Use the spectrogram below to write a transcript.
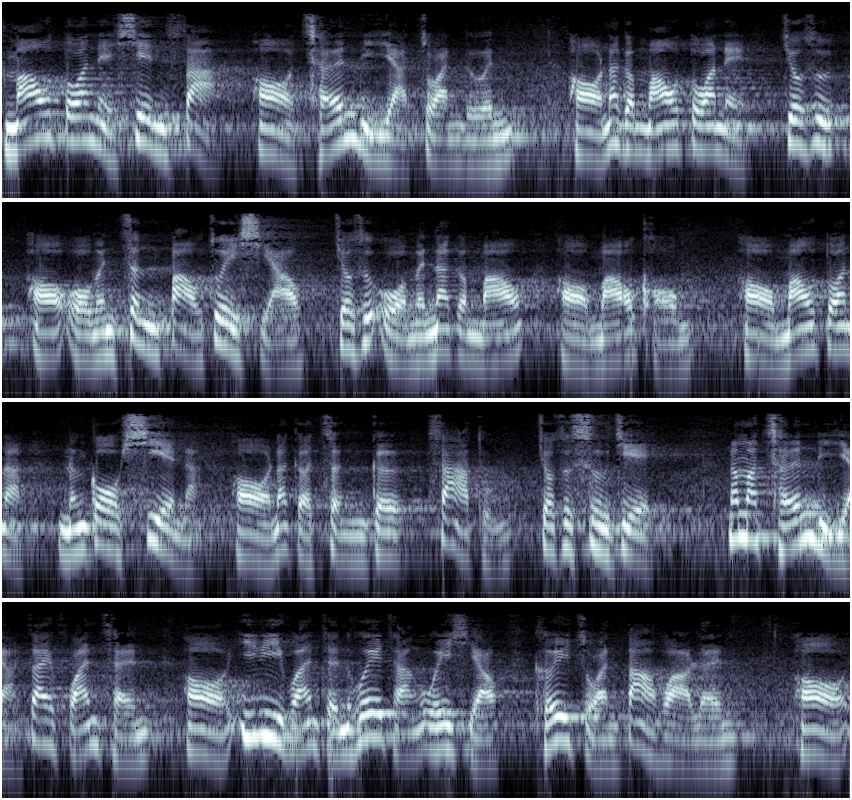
毛端呢现煞哦，成理呀转轮哦，那个毛端呢，就是哦，我们正报最小，就是我们那个毛哦毛孔哦毛端啊，能够现呐哦那个整个煞土就是世界。那么城里呀，在凡尘哦一粒凡尘非常微小，可以转大法人。哦，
